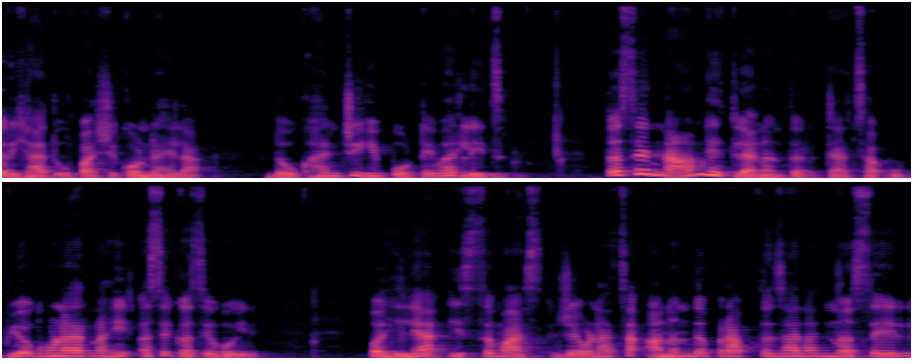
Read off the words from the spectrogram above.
तर ह्यात उपाशी कोण राहिला? दोघांचीही पोटे भरलीच. तसे नाम घेतल्यानंतर त्याचा उपयोग होणार नाही असे कसे होईल? पहिल्या इसमास जेवणाचा आनंद प्राप्त झाला नसेल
